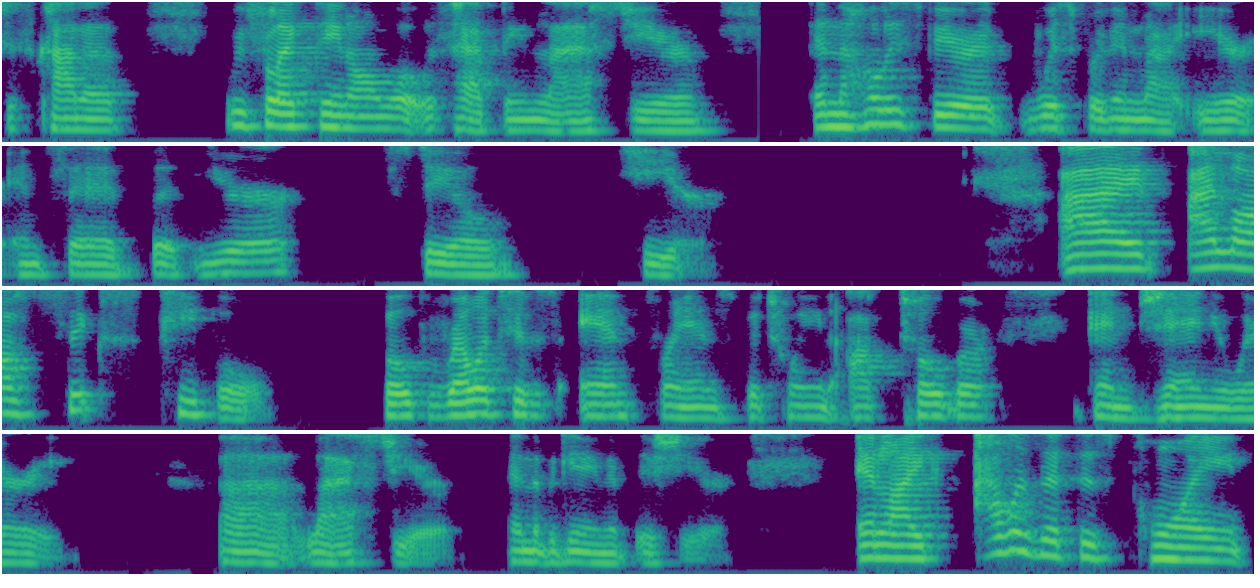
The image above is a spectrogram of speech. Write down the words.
just kind of reflecting on what was happening last year. And the Holy Spirit whispered in my ear and said, But you're still here. I I lost six people, both relatives and friends, between October and January uh, last year and the beginning of this year. And like I was at this point,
